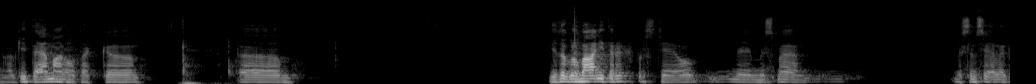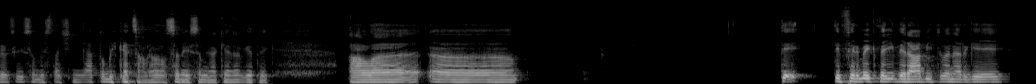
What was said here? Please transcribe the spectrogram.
velký téma, no, tak uh, uh, je to globální trh prostě, jo. My, my jsme, myslím si, energeticky soběstační. Já to bych kecal, jo, zase nejsem nějaký energetik. Ale uh, ty, ty firmy, které vyrábí tu energii,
